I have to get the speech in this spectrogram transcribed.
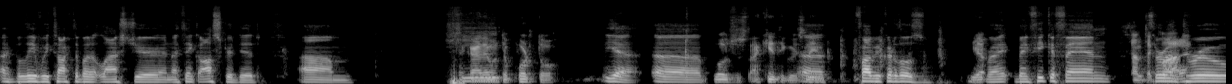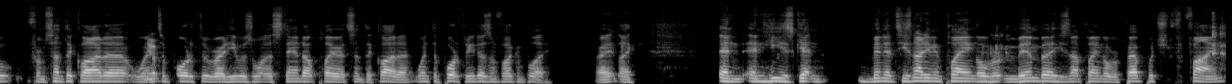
I believe we talked about it last year, and I think Oscar did. Um, he, the guy that went to Porto. Yeah. Uh, well, just I can't think of his uh, name. Fabio Cardoso. Yep. Right. Benfica fan Santa through Clara. and through from Santa Clara, went Yep. to Porto, right? He was a standout player at Santa Clara, went to Porto, he doesn't fucking play. Right? Like and and he's getting minutes. He's not even playing over Mbemba, he's not playing over Pepe, which fine.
